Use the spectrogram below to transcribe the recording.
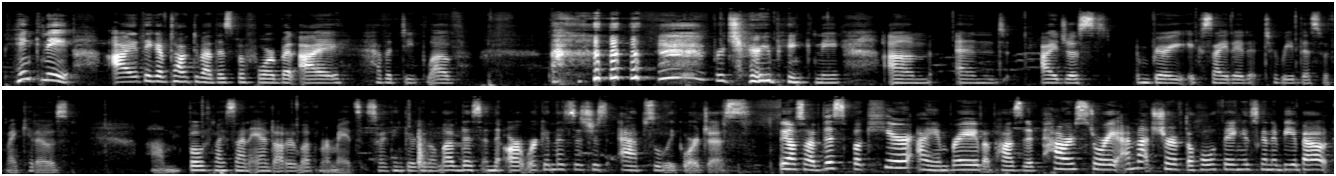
Pinkney. I think I've talked about this before, but I have a deep love for Jerry Pinkney. Um, and I just I'm very excited to read this with my kiddos. Um, both my son and daughter love mermaids, so I think they're gonna love this, and the artwork in this is just absolutely gorgeous. We also have this book here, I Am Brave, A Positive Power Story. I'm not sure if the whole thing is gonna be about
